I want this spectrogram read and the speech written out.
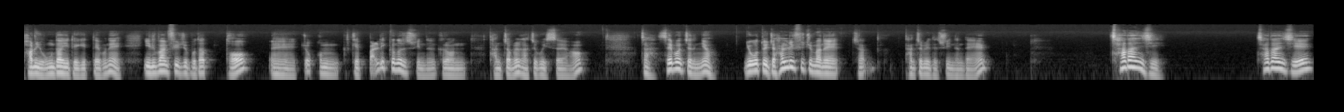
바로 용단이 되기 때문에 일반 퓨즈보다 더 예, 조금 그렇게 빨리 끊어질 수 있는 그런 단점을 가지고 있어요. 자, 세 번째는요. 이것도 이제 한류 퓨즈만의 단점이 될 수 있는데 차단 시 차단 시에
